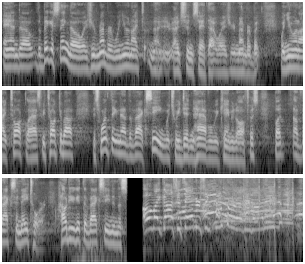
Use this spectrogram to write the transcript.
And uh, the biggest thing, though, as you remember, when you and I, t- no, I shouldn't say it that way, as you remember, but when you and I talked last, we talked about it's one thing to have the vaccine, which we didn't have when we came into office, but a vaccinator. How do you get the vaccine in the Oh my gosh, it's Anderson Cooper, everybody!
